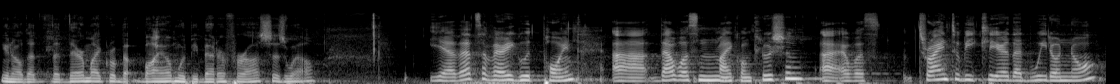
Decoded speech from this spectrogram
you know, that, that their microbiome would be better for us as well? Yeah, that's a very good point. Uh, that wasn't my conclusion. Uh, I was trying to be clear that we don't know.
